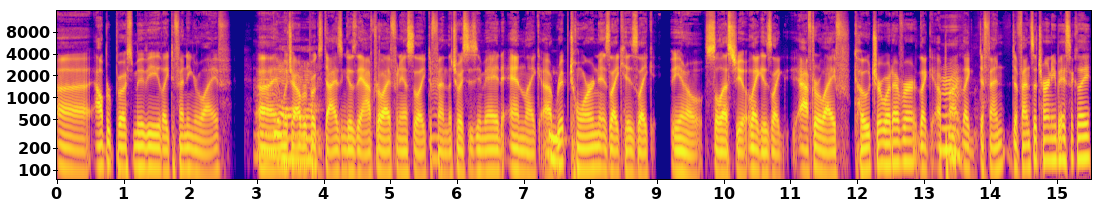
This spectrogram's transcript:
uh Albert Brooks movie like Defending Your Life. Uh, in which yeah, Albert yeah. Brooks dies and goes to the afterlife and he has to like defend the choices he made and like uh, Mm. Rip Torn is like his like you know celestial like his like afterlife coach or whatever like a pro- mm. like defense defense attorney basically.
